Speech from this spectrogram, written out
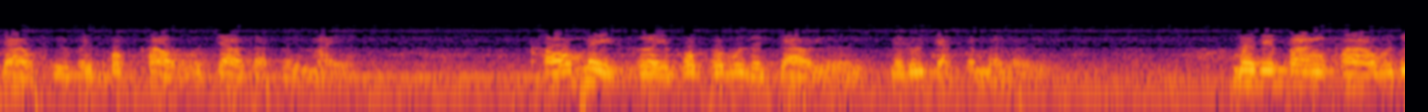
เจ้าคือไปพบเข้าพระเจ้าตัดใหม่ๆเขาไม่เคยพบพระพุทธเจ้าเลย ไม่รู้จักกันมาเลยเมื่อได้ฟังข่าวพระพุทธ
